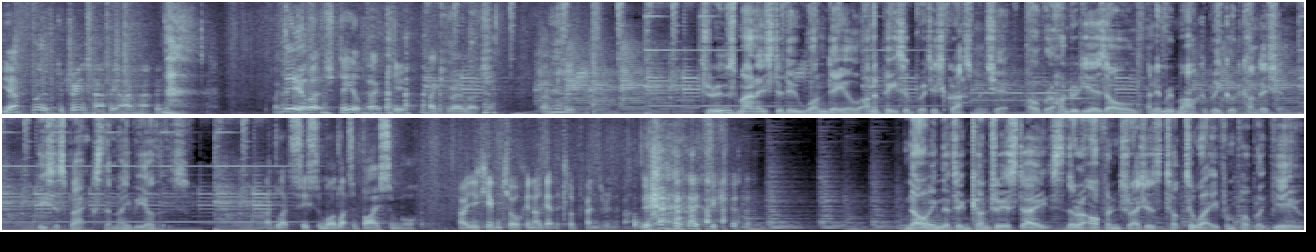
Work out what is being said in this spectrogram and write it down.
Yeah? Well, if Katrine's happy, I'm happy. Thank you very much. Deal, thank you. Thank you very much. Thank you. Drew's managed to do one deal on a piece of British craftsmanship, over 100 years old and in remarkably good condition. He suspects there may be others. I'd like to see some more. I'd like to buy some more. Oh, you keep them talking, I'll get the club fender in the back. Knowing that in country estates there are often treasures tucked away from public view,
